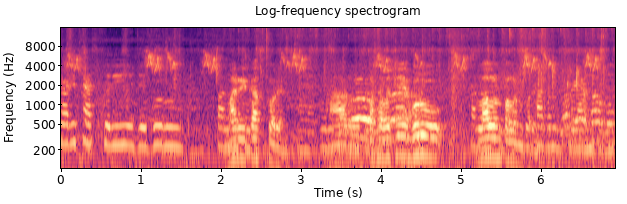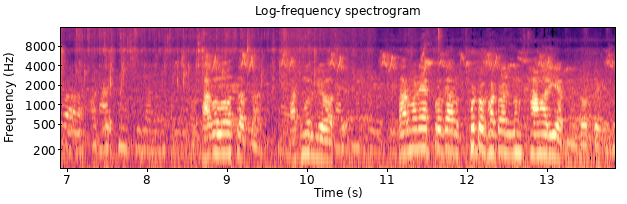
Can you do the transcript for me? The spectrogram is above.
বাড়ি কাজ করি যে গরু পালন বাড়ির কাজ করেন? হ্যাঁ, গরু আর পাশাপাশি গরু লালন পালন করেন? করি। ছাগলও আছে আপনার? হাঁস মুরগিও আছে? তার মানে এক প্রকার ছোটখাটো একজন খামারি আপনি ধরতে গেলে।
